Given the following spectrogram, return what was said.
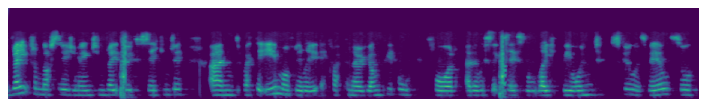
right from nursery, as you mentioned, right through to secondary, and with the aim of really equipping our young people for a really successful life beyond school as well. So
